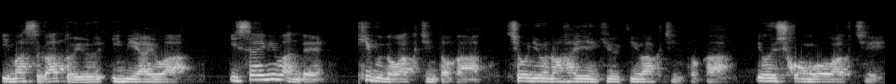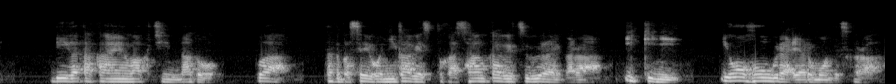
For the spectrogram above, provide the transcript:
いますがという意味合いは1歳未満で皮膚のワクチンとか小児の肺炎球菌ワクチンとか四種混合ワクチン B 型肝炎ワクチンなどは例えば生後2ヶ月とか3ヶ月ぐらいから一気に4本ぐらいやるもんですから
